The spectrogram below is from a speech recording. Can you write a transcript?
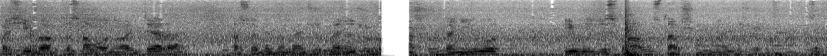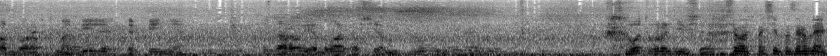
спасибо автосалону Альтера, особенно менеджеру, нашего Данилу и Владиславу, старшему менеджеру, за подбор автомобиля, терпение, здоровья, блага всем. Ну, вот вроде и все. Все, спасибо, поздравляю.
